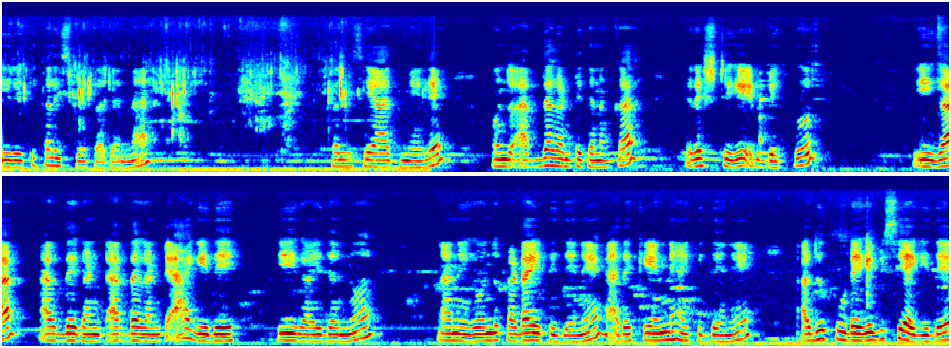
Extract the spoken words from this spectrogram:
ಈ ರೀತಿ ಕಲಿಸಬೇಕು ಅದನ್ನು. ಕಲಿಸಿ ಆದಮೇಲೆ ಒಂದು ಅರ್ಧ ಗಂಟೆ ತನಕ ರೆಸ್ಟಿಗೆ ಇಡಬೇಕು. ಈಗ ಅರ್ಧ ಗಂಟೆ ಅರ್ಧ ಗಂಟೆ ಆಗಿದೆ. ಈಗ ಇದನ್ನು ನಾನೀಗ ಒಂದು ಕಡಾಯಿ ಇಟ್ಟಿದ್ದೇನೆ, ಅದಕ್ಕೆ ಎಣ್ಣೆ ಹಾಕಿದ್ದೇನೆ. ಅದು ಕೂಡಗೆ ಬಿಸಿಯಾಗಿದೆ.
